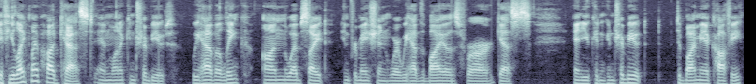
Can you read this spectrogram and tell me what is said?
If you like my podcast and want to contribute, we have a link on the website information where we have the bios for our guests. And you can contribute to Buy Me a Coffee,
